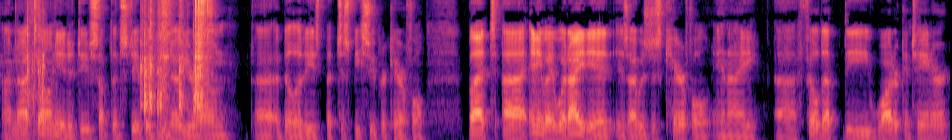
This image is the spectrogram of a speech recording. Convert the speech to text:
I'm not telling you to do something stupid. You know your own uh, abilities, but just be super careful. But uh, anyway, what I did is I was just careful and I uh, filled up the water container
